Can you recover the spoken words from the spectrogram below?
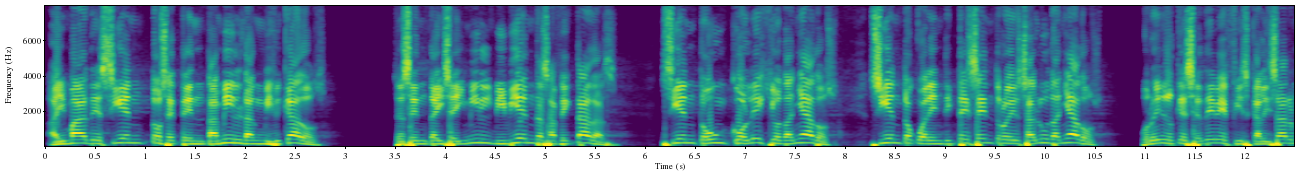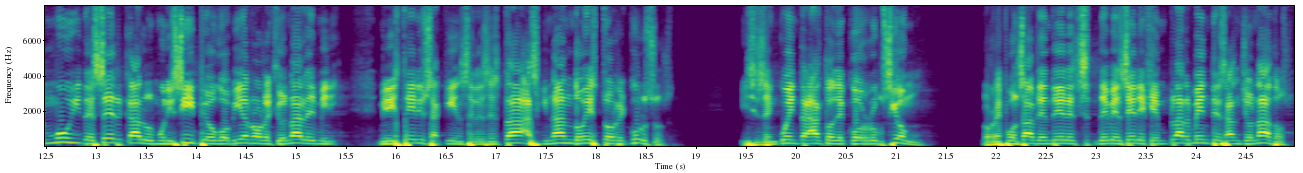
Hay más de 170 mil damnificados, 66 mil viviendas afectadas, 101 colegios dañados, 143 centros de salud dañados. Por ello que se debe fiscalizar muy de cerca a los municipios, gobiernos regionales, ministerios a quienes se les está asignando estos recursos. Y si se encuentra actos de corrupción, los responsables deben ser ejemplarmente sancionados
